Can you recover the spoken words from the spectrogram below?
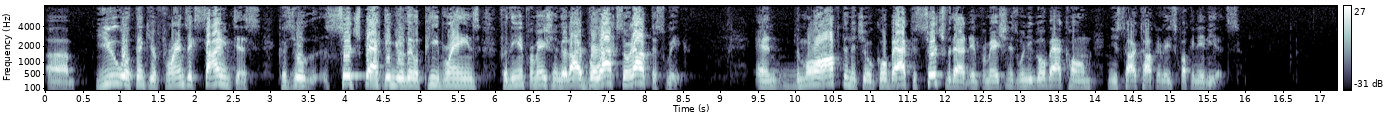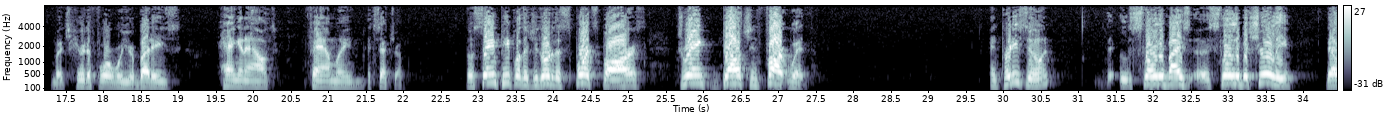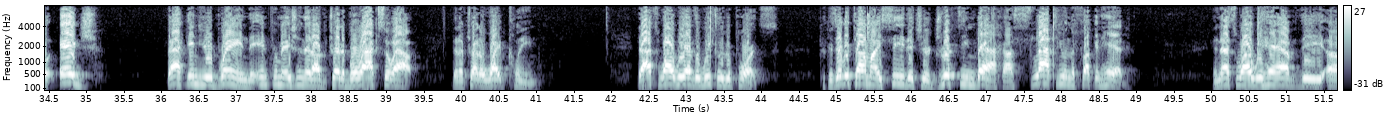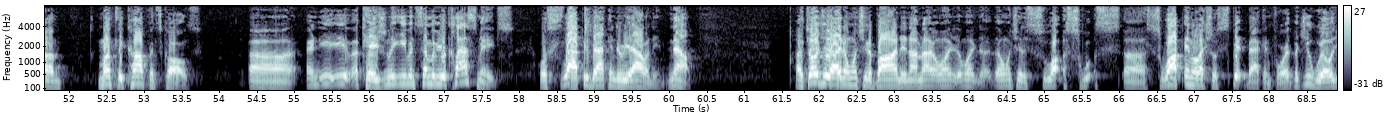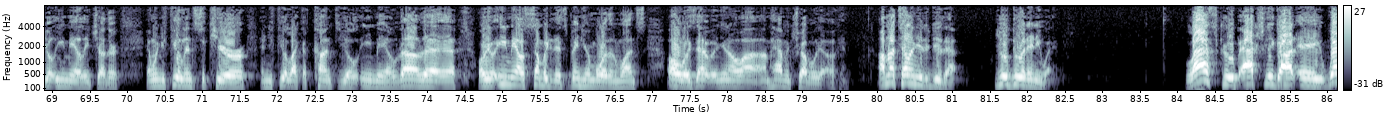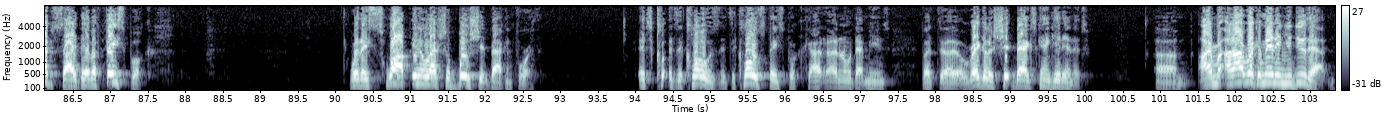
um, you will think you're forensic scientists because you'll search back in your little pea brains for the information that I boraxoed out this week. And the more often that you'll go back to search for that information is when you go back home and you start talking to these fucking idiots. Which heretofore were your buddies, hanging out, family, etc. Those same people that you go to the sports bars, drink, belch, and fart with. And pretty soon, slowly by uh, slowly but surely, they'll edge back into your brain the information that I've tried to boraxo out, that I've tried to wipe clean. That's why we have the weekly reports. Because every time I see that you're drifting back, I slap you in the fucking head. And that's why we have the um, monthly conference calls. Uh, and occasionally, even some of your classmates will slap you back into reality. Now, I told you I don't want you to bond, and I'm not, I, don't want, I don't want you to swap, uh, swap intellectual spit back and forth, but you will. You'll email each other, and when you feel insecure and you feel like a cunt, you'll email, blah, blah, blah, or you'll email somebody that's been here more than once. Oh, is that, you know, I'm having trouble. Yeah, okay. I'm not telling you to do that. You'll do it anyway. Last group actually got a website. They have a Facebook where they swap intellectual bullshit back and forth. It's, it's a closed, it's a closed Facebook. I, I don't know what that means, but uh, regular shitbags can't get in it. Um, I'm, I'm not recommending you do that.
